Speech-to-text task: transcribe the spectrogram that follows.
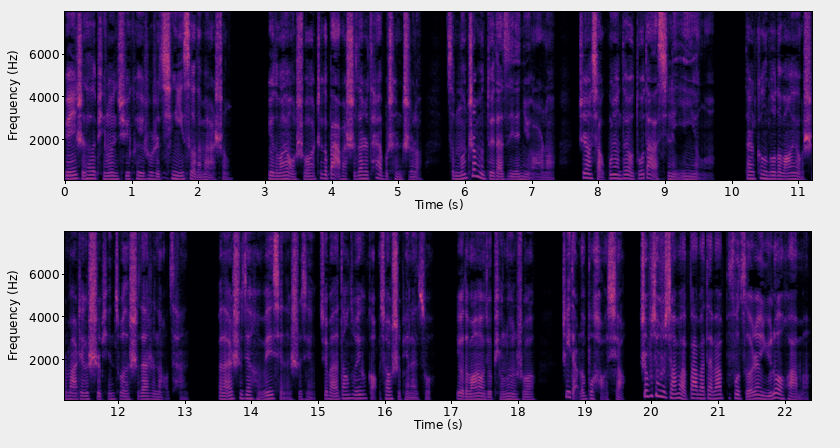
原因是他的评论区可以说是清一色的骂声。有的网友说：“这个爸爸实在是太不称职了，怎么能这么对待自己的女儿呢？这样小姑娘得有多大的心理阴影啊！”但是更多的网友是骂这个视频做的实在是脑残。本来是件很危险的事情，却把它当做一个搞笑视频来做。有的网友就评论说：“这一点都不好笑。”这不就是想把爸爸带娃不负责任娱乐化吗？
